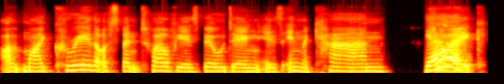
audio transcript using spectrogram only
I, my career that I've spent 12 years building is in the can. Yeah. Like,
